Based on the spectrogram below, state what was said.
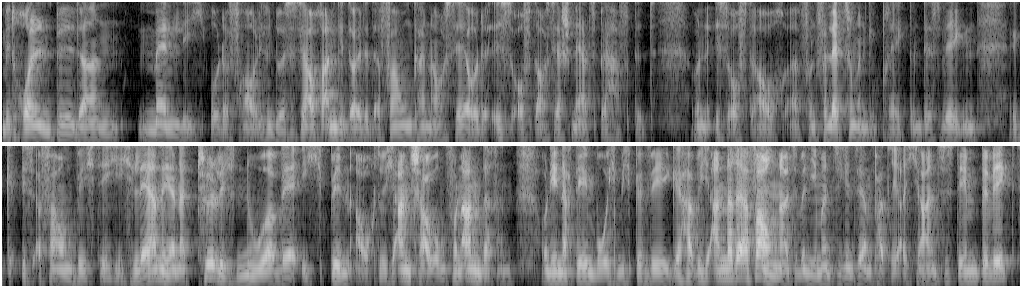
mit Rollenbildern, männlich oder fraulich. Und du hast es ja auch angedeutet, Erfahrung kann auch sehr oder ist oft auch sehr schmerzbehaftet und ist oft auch äh, von Verletzungen geprägt. Und deswegen äh, ist Erfahrung wichtig. Ich lerne ja natürlich nur, wer ich bin, auch durch Anschauung von anderen. Und je nachdem, wo ich mich bewege, habe ich andere Erfahrungen. Also wenn jemand sich in einem patriarchalen System bewegt,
